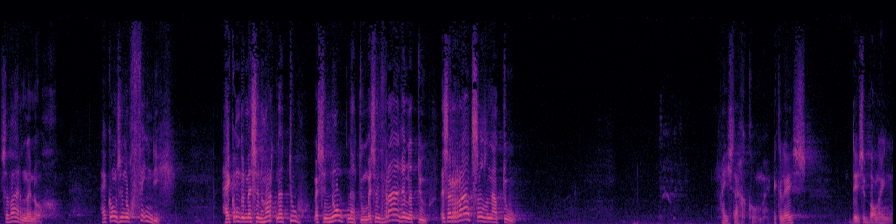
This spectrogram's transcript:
Ze waren er nog. Hij kon ze nog vinden. Hij kon er met zijn hart naartoe. Met zijn nood naartoe. Met zijn vragen naartoe. Met zijn raadsels naartoe. Hij is daar gekomen. Ik lees deze balling.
